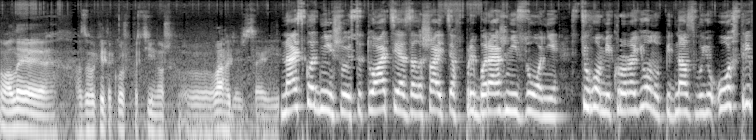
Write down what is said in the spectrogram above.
ну, але газовики також постійно ж е, лагодять все. І Найскладнішою ситуація залишається в прибережній зоні. З цього мікрорайону під назвою Острів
